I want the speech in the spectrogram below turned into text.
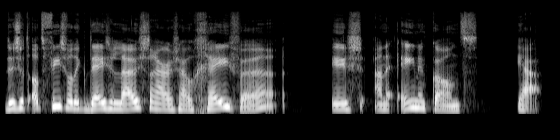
Dus het advies wat ik deze luisteraar zou geven is aan de ene kant, ja,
